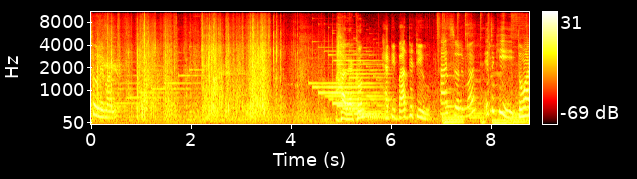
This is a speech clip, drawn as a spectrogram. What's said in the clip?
সোলেমান। আর এখন? Happy birthday to you hi Soleman এটা কি? তোমার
